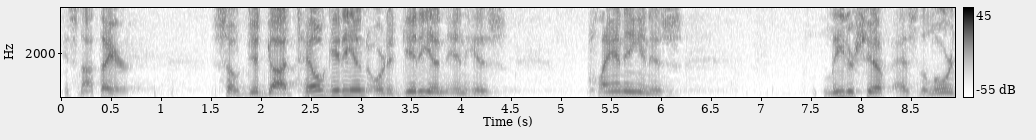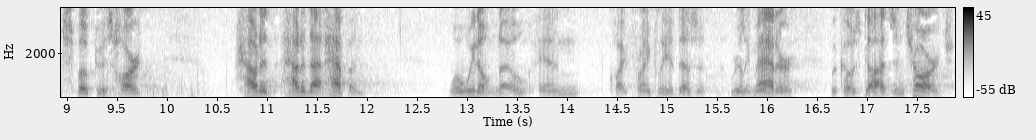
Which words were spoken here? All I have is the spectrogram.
it's not there. So did God tell Gideon or did Gideon in his planning and his leadership as the Lord spoke to his heart, how did, how did that happen? Well, we don't know and quite frankly it doesn't really matter because God's in charge.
